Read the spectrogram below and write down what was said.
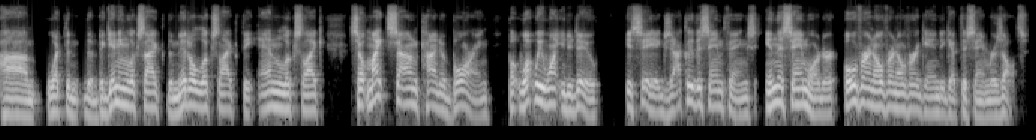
um, what the, the beginning looks like, the middle looks like, the end looks like. So it might sound kind of boring, but what we want you to do is say exactly the same things in the same order over and over and over again to get the same results.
